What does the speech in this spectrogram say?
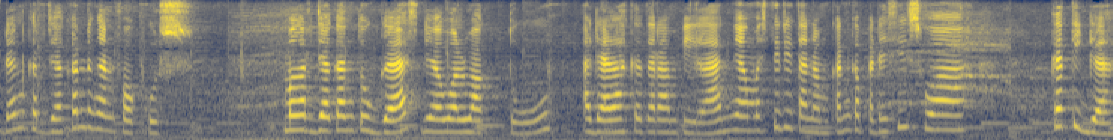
dan kerjakan dengan fokus. Mengerjakan tugas di awal waktu adalah keterampilan yang mesti ditanamkan kepada siswa. Ketiga,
